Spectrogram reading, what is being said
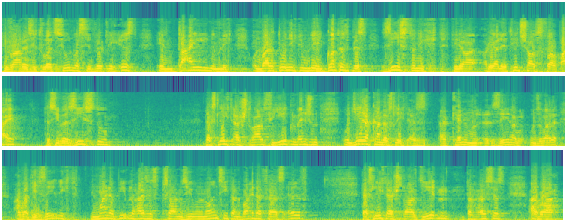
die wahre Situation, was sie wirklich ist, in deinem Licht. Und weil du nicht im Licht Gottes bist, siehst du nicht die Realität, schaust vorbei, das übersiehst du. Das Licht erstrahlt für jeden Menschen und jeder kann das Licht erkennen und sehen und so weiter, aber die sehen nicht. In meiner Bibel heißt es Psalm 97, dann weiter Vers 11, das Licht erstrahlt jeden, da heißt es, aber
